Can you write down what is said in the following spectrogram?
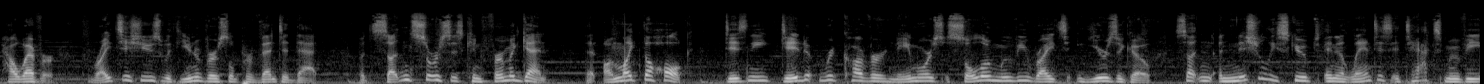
However, rights issues with Universal prevented that. But Sutton sources confirm again that unlike the Hulk, Disney did recover Namor's solo movie rights years ago, Sutton initially scooped an Atlantis Attacks movie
